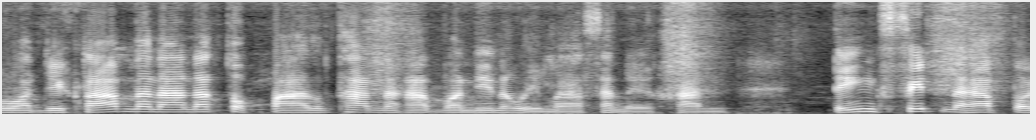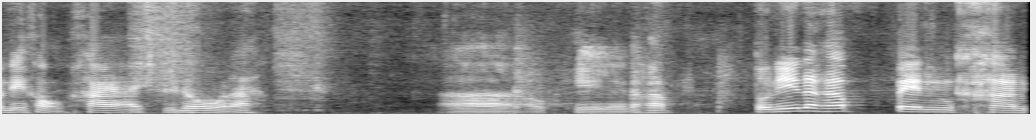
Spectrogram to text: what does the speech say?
สวัสดีครับนานานักตกปลาทุกท่านนะครับ วันนี้น้าอุ๋ยมาเสนอคันติ้งฟิตนะครับ ตัวนี้ของค่ายไอชิโนนะ อ่าโอเคเลยนะครับ ตัวนี้นะครับเป็นคัน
